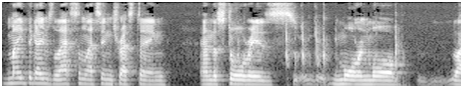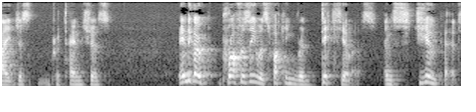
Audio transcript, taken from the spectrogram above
made the games less and less interesting, and the stories more and more like just pretentious. Indigo Prophecy was fucking ridiculous and stupid,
